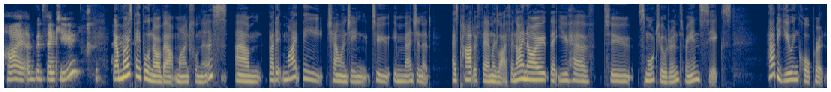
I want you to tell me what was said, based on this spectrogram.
Hi, I'm good, thank you. Now, most people know about mindfulness, um, but it might be challenging to imagine it as part of family life. And I know that you have two small children, three and six. How do you incorporate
